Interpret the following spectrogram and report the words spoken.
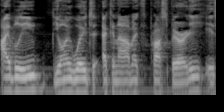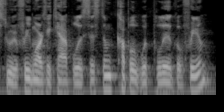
I believe the only way to economic prosperity is through the free market capitalist system coupled with political freedom.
